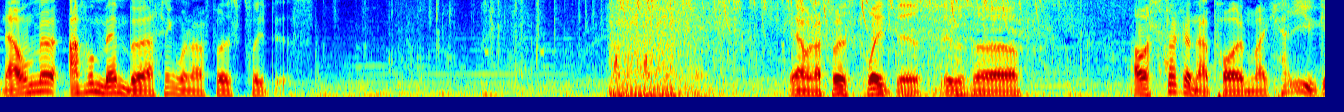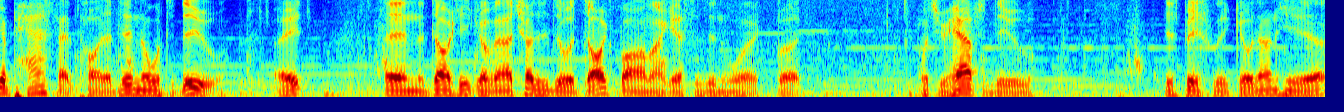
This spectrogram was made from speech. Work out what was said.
Now, I remember, I remember, I think when I first played this. Yeah, when I first played this, it was, uh, I was stuck on that part. I'm like, how do you get past that part? I didn't know what to do, right? And the Dark Eco, and I tried to do a Dark Bomb, I guess it didn't work, but what you have to do is basically go down here,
